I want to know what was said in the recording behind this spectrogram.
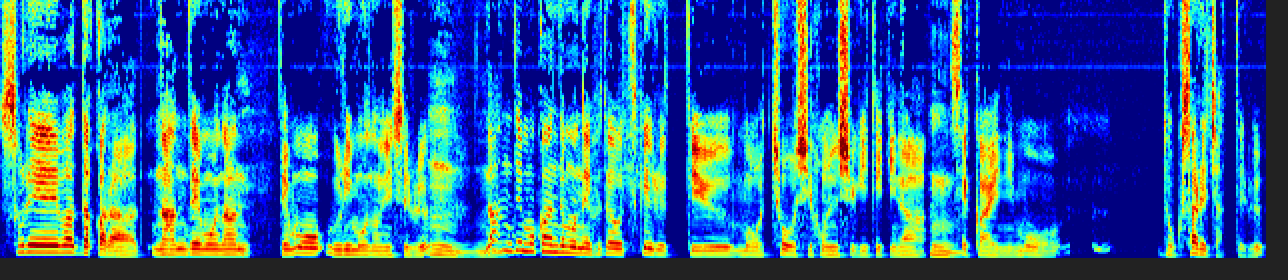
それはだから、何でも何でも売り物にする。うん何でもかんでも値札をつけるっていう、もう超資本主義的なうん。世界にもう、毒されちゃってる。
